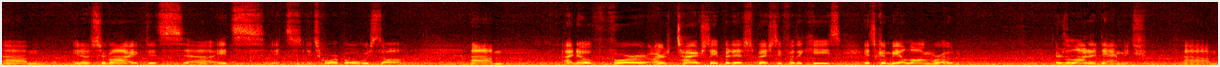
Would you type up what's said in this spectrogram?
um, you know survived. It's uh, it's it's it's horrible what we saw. Um, I know for our entire state, but especially for the Keys, it's going to be a long road. There's a lot of damage. Um,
